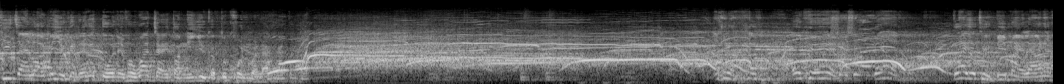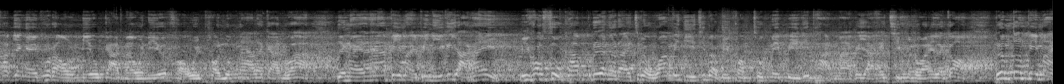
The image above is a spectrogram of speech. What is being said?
ที่ใจลอยไม่อยู่กันเนื้อกับตัวเนี่ยเพราะว่าใจตอนนี้อยู่กับทุกคนหมดแล้วครับ จะถึงปีใหม่แล้วนะครับ ยังไงพวกเรามีโอกาสมาวันนี้ก็ขออวยพรล่วงหน้าแล้วกันว่า ยังไงนะฮะปีใหม่ปีนี้ก็อยากให้มีความสุขครับ เรื่องอะไรที่แบบว่าไม่ดีที่แบบมีความทุกข์ในปีที่ผ่านมาก็อยากให้ทิ้งมันไว้ แล้วก็เริ่มต้นปีใหม่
